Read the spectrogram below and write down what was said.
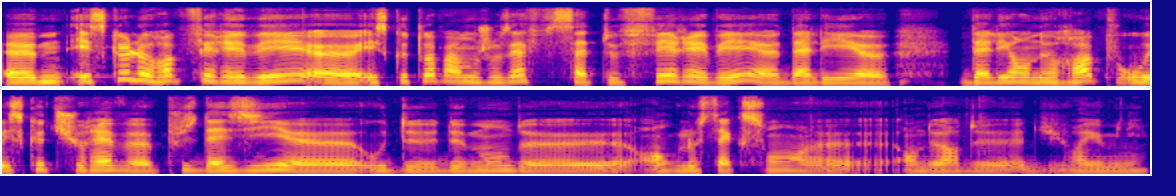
Est-ce que l'Europe fait rêver Est-ce que toi, par exemple, Joseph, ça te fait rêver d'aller d'aller en Europe ou est-ce que tu rêves plus d'Asie ou de, monde anglo-saxon en dehors du Royaume-Uni?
